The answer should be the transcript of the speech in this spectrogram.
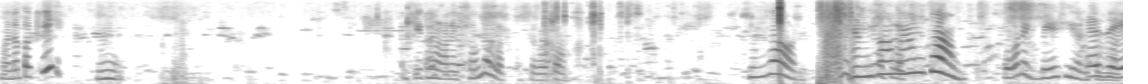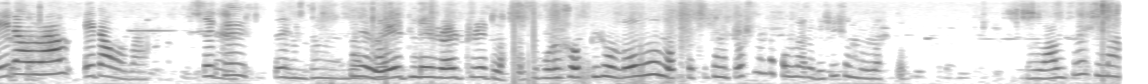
ময়না পাখি? হুম। কি তোমার অনেক সুন্দর লাগতেছে বাবা। সুন্দর? অনেক লাগছে। হ্যান্ডসাম অনেক বেশি এই handsome রেড রেড রেড লাগতেছে পুরো সব কিছু লাল লাগতেছে। তোমার চশমাটা পরলে আরও বেশি সুন্দর লাগতো। লাল পেস না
